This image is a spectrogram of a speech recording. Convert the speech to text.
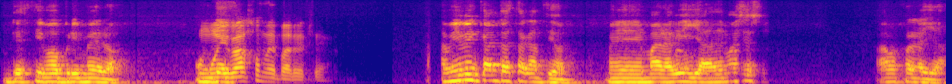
décimo primero. Un Muy bajo me parece. A mí me encanta esta canción. Me maravilla. Además es... Vamos con ella.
